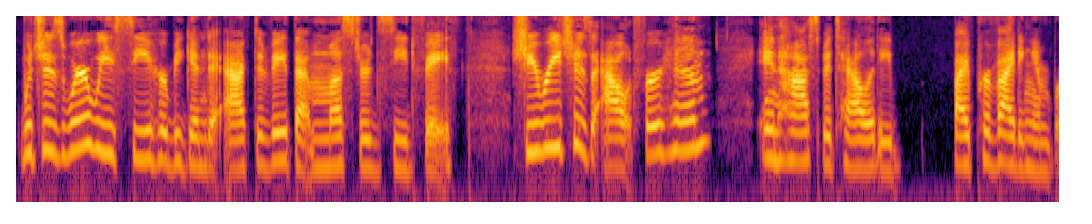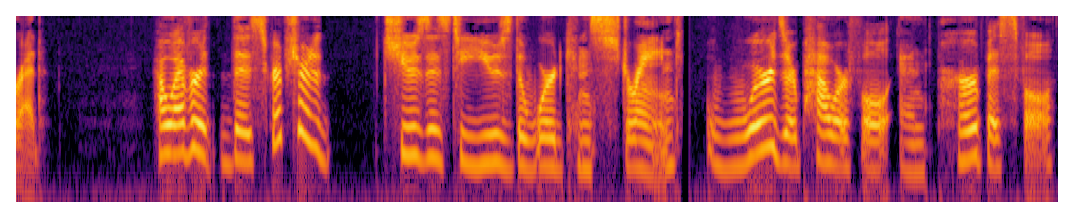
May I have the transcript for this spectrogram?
which is where we see her begin to activate that mustard seed faith. She reaches out for him in hospitality by providing him bread. However, the scripture chooses to use the word constrained. Words are powerful and purposeful.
